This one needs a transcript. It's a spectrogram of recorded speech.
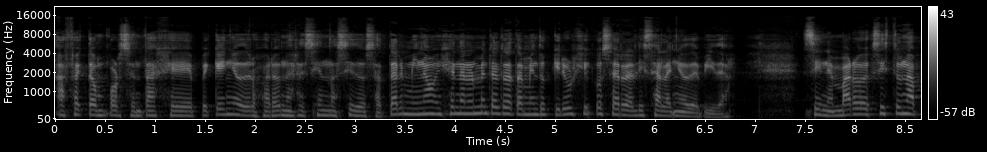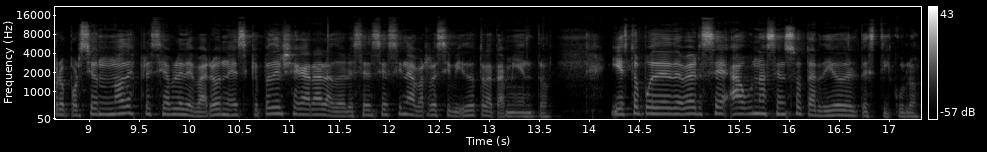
afecta a un porcentaje pequeño de los varones recién nacidos a término y generalmente el tratamiento quirúrgico se realiza al año de vida. Sin embargo, existe una proporción no despreciable de varones que pueden llegar a la adolescencia sin haber recibido tratamiento, y esto puede deberse a un ascenso tardío del testículo,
